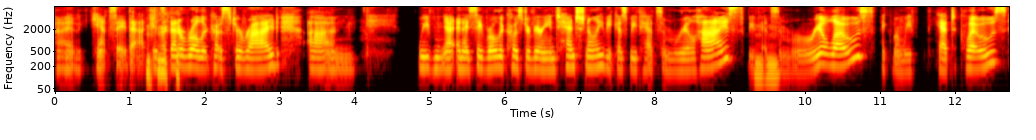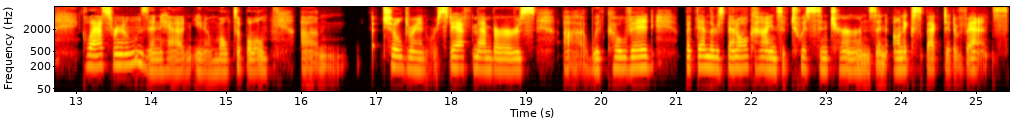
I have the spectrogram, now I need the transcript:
I can't say that. It's been a roller coaster ride. Um, We've ne- and I say roller coaster very intentionally because we've had some real highs, we've Mhm. had some real lows, like when we've had to close classrooms and had you know multiple um, children or staff members uh, with COVID. But then there's been all kinds of twists and turns and unexpected events.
